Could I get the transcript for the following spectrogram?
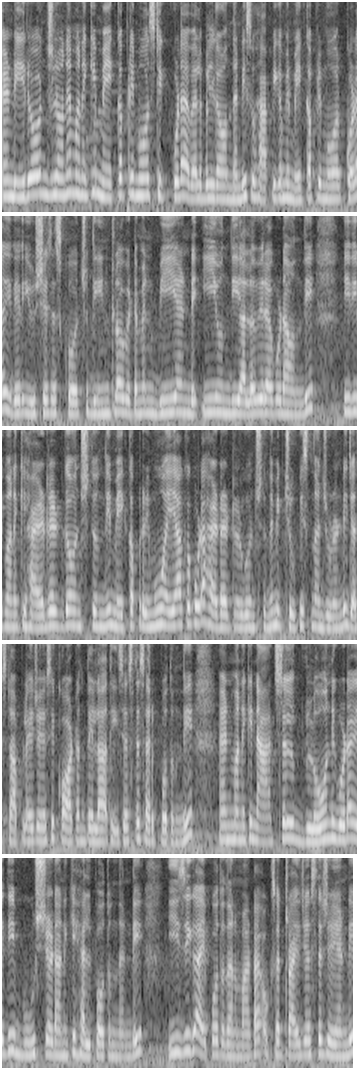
అండ్ ఈ రోజులోనే మనకి మేకప్ రిమూవర్ స్టిక్ కూడా అవైలబుల్గా ఉందండి. సో హ్యాపీగా మీరు మేకప్ రిమూవర్ కూడా ఇదే యూజ్ చేసేసుకోవచ్చు. దీంట్లో విటమిన్ బి అండ్ ఈ ఉంది అలోవెరా కూడా ఉంది. ఇది మనకి హైడ్రేట్గా ఉంచుతుంది. మేకప్ రిమూవ్ అయ్యాక కూడా హైడ్రేటెడ్గా ఉంచుతుంది. మీకు చూపిస్తున్నాను చూడండి. జస్ట్ అప్లై చేసి కాటన్తో ఇలా తీసేస్తే సరిపోతుంది. అండ్ మనకి న్యాచురల్ గ్లోని కూడా ఇది బూస్ట్ చేయడానికి హెల్ప్ అవుతుందండి. ఈజీగా అయిపోతుంది అనమాట ఒకసారి ట్రై చేస్తే చేయండి.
